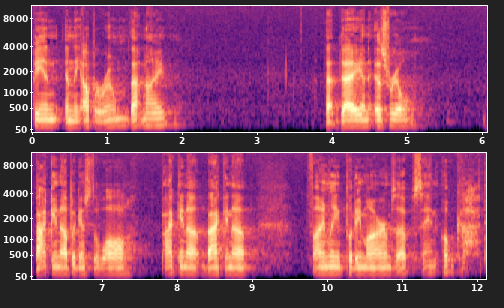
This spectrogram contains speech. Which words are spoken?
being in the upper room that night, that day in Israel, backing up against the wall, backing up, backing up, finally putting my arms up, saying, Oh God,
